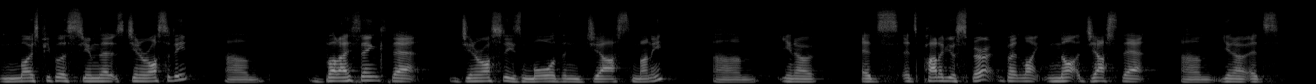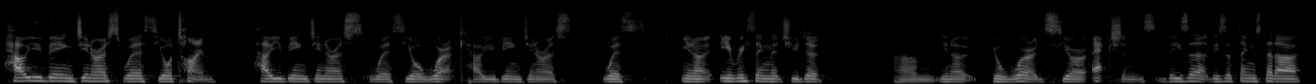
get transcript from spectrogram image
most people assume that it's generosity. Um, but I think that generosity is more than just money. Um, you know, it's, it's part of your spirit, but like not just that. Um, you know, it's how you being generous with your time, how you being generous with your work, how you being generous with, you know, everything that you do um, you know, your words, your actions. These are, these are things that are,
